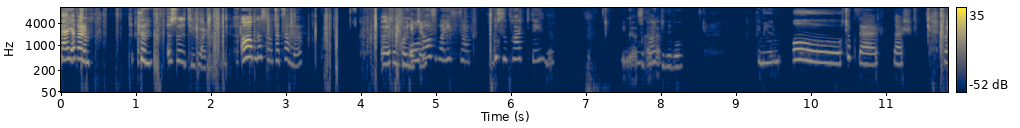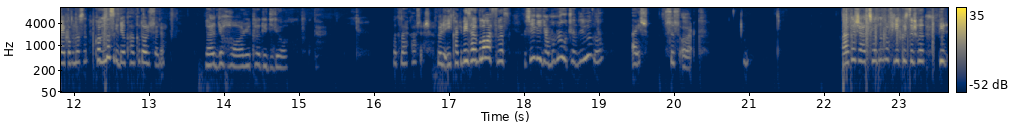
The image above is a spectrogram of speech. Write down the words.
Ben yaparım. Üstünde de tilki var. Aa bu nasıl taksam mı? Öğretim kombin yapacağım. Olmaz Mayıs tak. Bu Spark değil mi? Bilmiyorum. Spark gibi bu. Bilmiyorum. Oo çok güzel. Ver. Bu ayakkabı nasıl? Kombin nasıl gidiyor kanka doğru söyle. Bence harika gidiyor. Bakın arkadaşlar. Böyle iyi kalpli insan bulamazsınız. Bir şey diyeceğim bunlar uçabiliyor mu? Hayır. Süs olarak. Arkadaşlar hatırladığım Flickr zırhı 1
